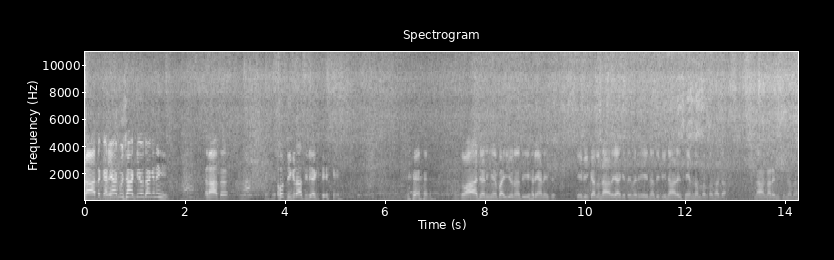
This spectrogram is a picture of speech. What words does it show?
ਰਾਤ ਕਰਿਆ ਕੁਛ ਆ ਕੇ ਉਹਦਾ ਕਿ ਨਹੀਂ? ਰਾਤ। ਉਹ ਦਿਗੜਾਤੀ ਲਿਆ ਕੇ। ਤੋ ਆ ਜਾਣੀ ਹੈ ਬਾਈ ਉਹਨਾਂ ਦੀ ਹਰਿਆਣੇ 'ਚ। ਇਹ ਵੀ ਕੱਲ ਨਾਲ ਹੀ ਆ ਗਏ ਤੇ ਮੇਰੇ ਇਹਨਾਂ ਦੀ ਵੀ ਨਾਲੇ ਸੇਮ ਨੰਬਰ ਤਾਂ ਸਾਡਾ। ਨਾਲ ਨਾਲੇ ਮਸ਼ੀਨਾਂ ਦਾ।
